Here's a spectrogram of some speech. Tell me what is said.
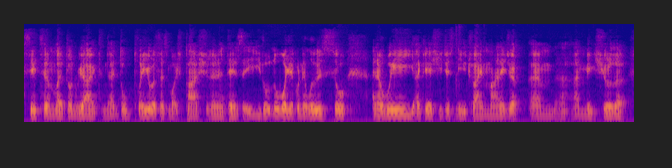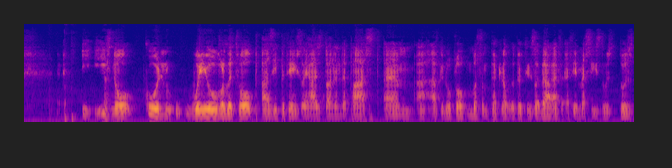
say to him like don't react and, and don't play with as much passion and intensity, you don't know what you're going to lose. So in a way, I guess you just need to try and manage it um, and make sure that he's not going way over the top as he potentially has done in the past. Um, I, have got no problem with him picking up the bookings like that if, if he misses those those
